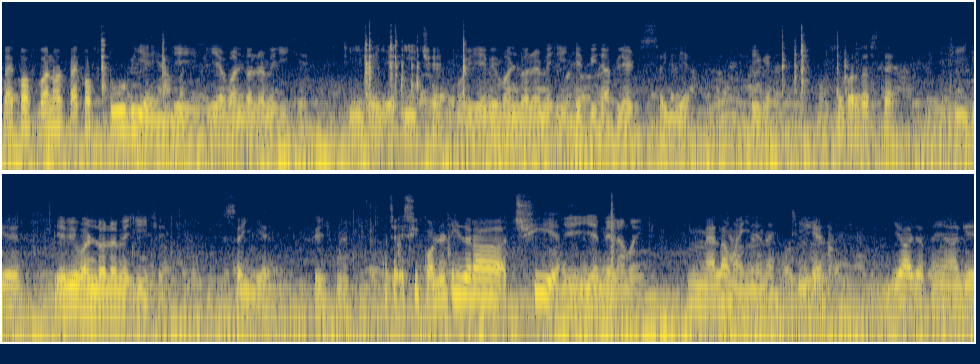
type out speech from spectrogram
पैक ऑफ़ वन और पैक ऑफ़ टू भी है यहाँ जी ये वन डॉलर में ईच है। ठीक है ये ईच है। और ये भी वन डॉलर में ईच है पिज़्ज़ा प्लेट सही है। ठीक है। बहुत ज़बरदस्त है। ठीक है। ये भी वन डॉलर में ईच है। सही है। फ़िश में। अच्छा इसकी क्वालिटी ज़रा अच्छी है। जी ये मेला माइन है मेला माइन है ना? ठीक है। ये आ जाते हैं आगे।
